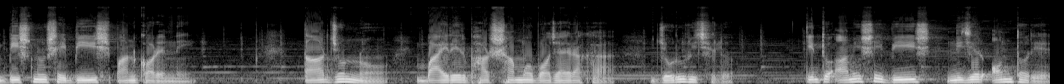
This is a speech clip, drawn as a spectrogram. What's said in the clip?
বিষ্ণু সেই বিষ পান করেননি। তার জন্য বাইরের ভারসাম্য বজায় রাখা জরুরি ছিল। কিন্তু আমি সেই বিষ নিজের অন্তরে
